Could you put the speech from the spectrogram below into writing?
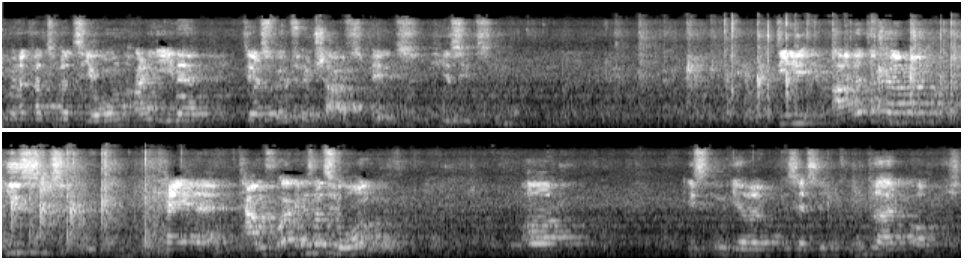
in meiner Gratulation all jene, die als Wölfe im Schafspelz hier sitzen. Die Arbeiterkammer ist keine Kampforganisation, äh, ist in ihren gesetzlichen Grundlagen auch nicht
